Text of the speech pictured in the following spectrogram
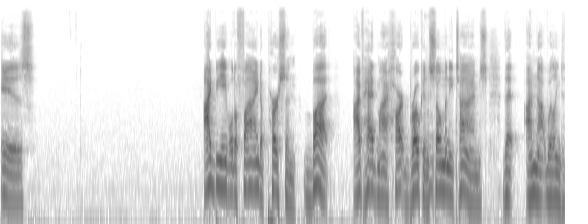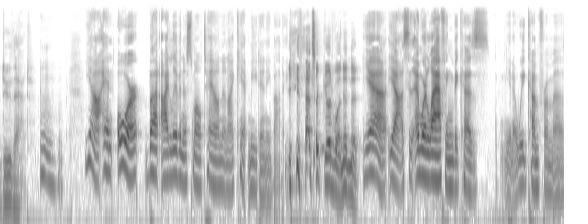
is I'd be able to find a person, but I've had my heart broken so many times that I'm not willing to do that. Mm-hmm. Yeah, and or but I live in a small town and I can't meet anybody. That's a good one, isn't it? Yeah, yeah, so, and we're laughing because you know we come from a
